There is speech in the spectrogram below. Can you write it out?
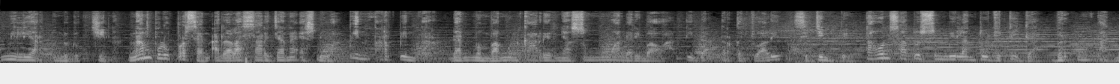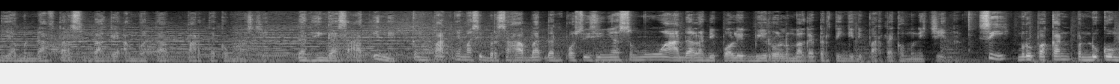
miliar penduduk Cina. 60% adalah sarjana S2, pintar-pintar, dan membangun karirnya semua dari bawah, tidak terkecuali Xi Jinping. Tahun 1973 berempat dia mendaftar sebagai anggota Partai Komunis Cina. Dan hingga saat ini keempatnya masih bersahabat dan posisinya semua adalah di Politbiro lembaga tertinggi di Partai Komunis Cina. Xi merupakan pendukung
